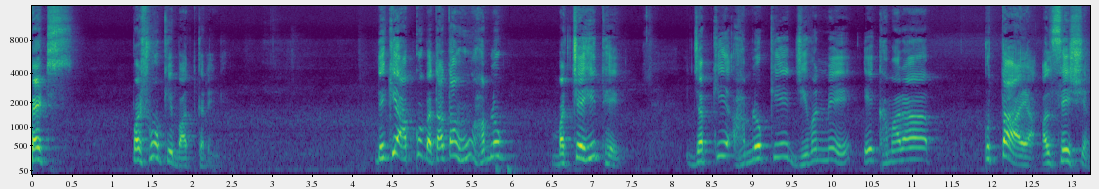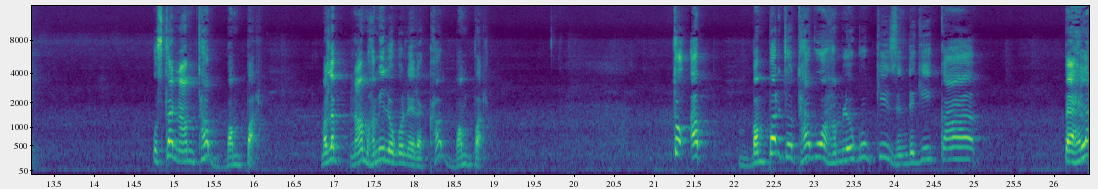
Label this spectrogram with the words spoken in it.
पेट्स पशुओं की बात करेंगे। देखिए, आपको बताता हूँ, हम लोग बच्चे ही थे जबकि हम लोग के जीवन में एक हमारा कुत्ता आया अल्सेशियन। उसका नाम था बम्पर। मतलब नाम हम ही लोगों ने रखा बम्पर। तो अब बम्पर जो था वो हम लोगों की ज़िंदगी का पहला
